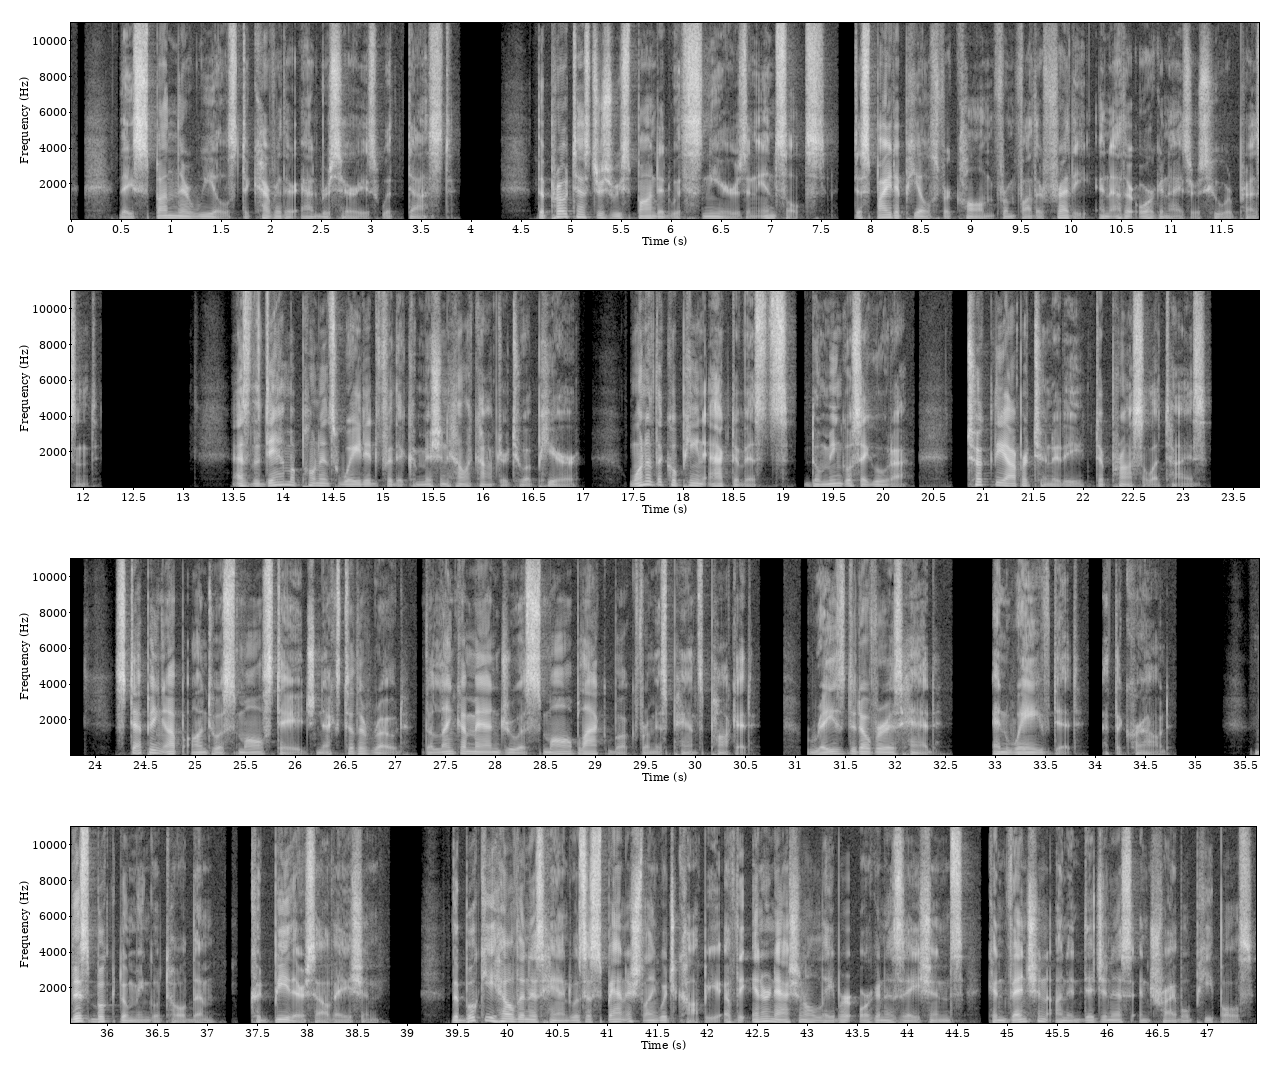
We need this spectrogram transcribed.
they spun their wheels to cover their adversaries with dust. The protesters responded with sneers and insults, despite appeals for calm from Father Freddy and other organizers who were present. As the dam opponents waited for the commission helicopter to appear, one of the Copin activists, Domingo Segura, took the opportunity to proselytize. Stepping up onto a small stage next to the road, the Lenca man drew a small black book from his pants pocket, raised it over his head, and waved it at the crowd. This book, Domingo told them, could be their salvation. The book he held in his hand was a Spanish language copy of the International Labor Organization's Convention on Indigenous and Tribal Peoples,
